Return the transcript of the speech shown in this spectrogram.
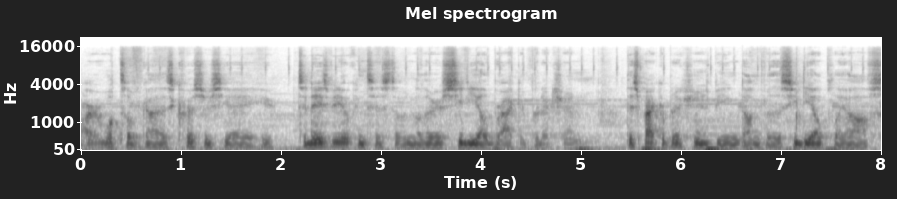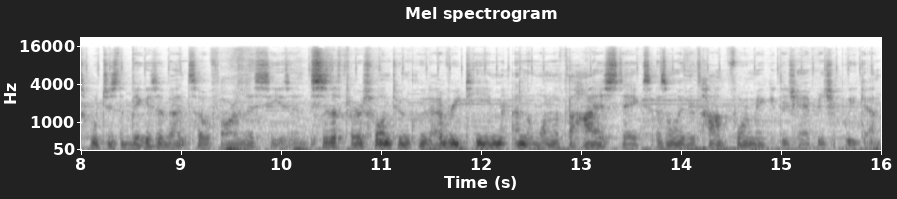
Alright, what's up guys, Chris or CIA here. Today's video consists of another CDL bracket prediction. This bracket prediction is being done for the CDL playoffs, which is the biggest event so far this season. This is the first one to include every team and the one with the highest stakes as only the top four make it to championship weekend.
